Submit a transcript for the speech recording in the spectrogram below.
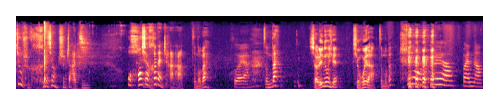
就是很想吃炸鸡，我好想喝奶茶，怎么办？喝呀。怎么办？小林同学，请回答，怎么办？对呀，对呀，办呢。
